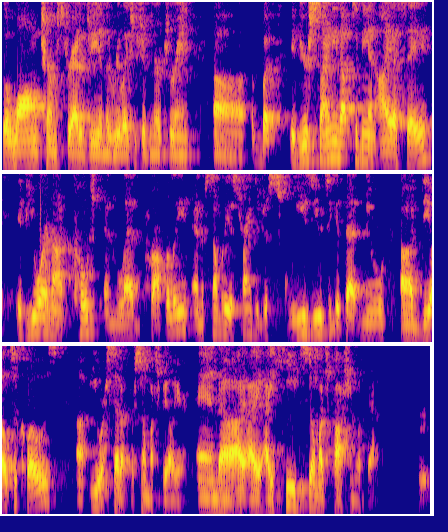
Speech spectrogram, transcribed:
the long term strategy and the relationship nurturing. Uh, but if you're signing up to be an ISA, if you are not coached and led properly, and if somebody is trying to just squeeze you to get that new uh, deal to close, uh, you are set up for so much failure. And uh, I, I, heed so much caution with that. True.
